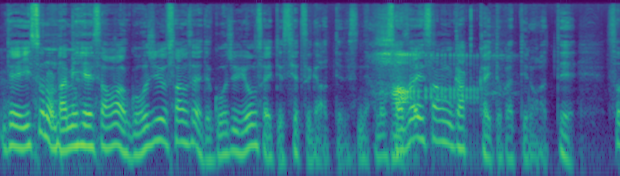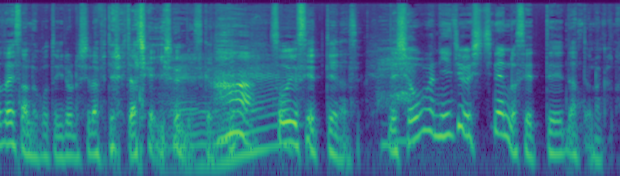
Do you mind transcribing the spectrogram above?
ー、で磯野波平さんは53歳で54歳っていう説があってですねあのサザエさん学会とかっていうのがあってサザエさんのこといろいろ調べてる人たちがいるんですけどね。そういう設定なんです。で昭和27年の設定だったのかな。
